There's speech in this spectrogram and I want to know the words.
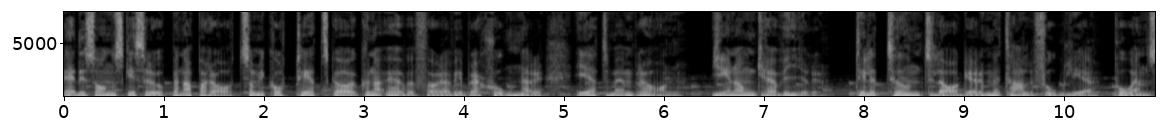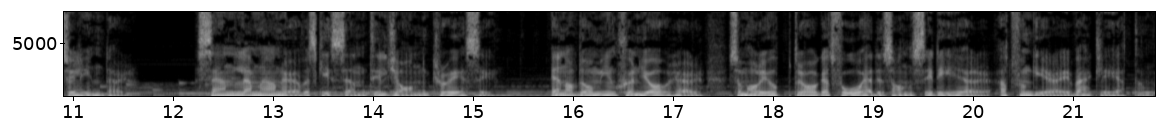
Edison skissar upp en apparat som i korthet ska kunna överföra vibrationer i ett membran genom gravyr till ett tunt lager metallfolie på en cylinder. Sen lämnar han över skissen till John Cruesi, en av de ingenjörer som har i uppdrag att få Edisons idéer att fungera i verkligheten.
